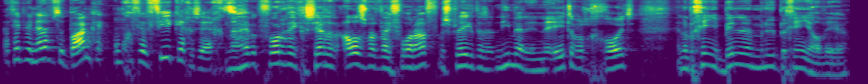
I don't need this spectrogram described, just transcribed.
Dat heb je net op de bank ongeveer vier keer gezegd. nou heb ik vorige week gezegd dat alles wat wij vooraf bespreken... dat het niet meer in de eten wordt gegooid. En dan begin je binnen een minuut begin je alweer.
